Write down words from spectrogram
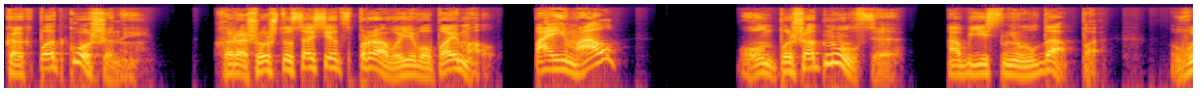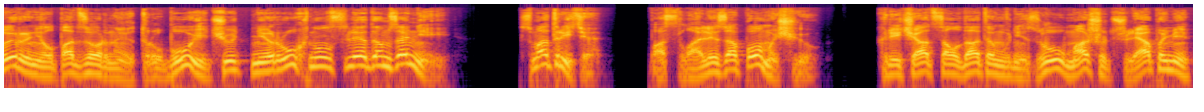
как подкошенный. Хорошо, что сосед справа его поймал. «Поймал?» «Он пошатнулся», — объяснил Даппа. Выронил подзорную трубу и чуть не рухнул следом за ней. Смотрите, послали за помощью. Кричат солдатам внизу, машут шляпами.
